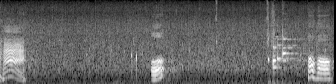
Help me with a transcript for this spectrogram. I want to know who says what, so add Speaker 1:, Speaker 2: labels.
Speaker 1: 哈，哦，好好。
